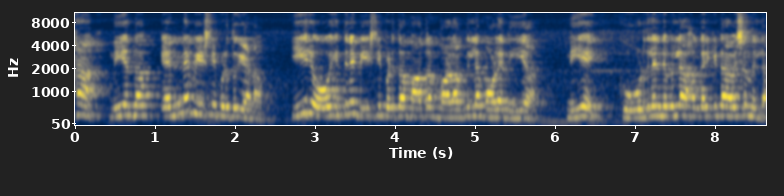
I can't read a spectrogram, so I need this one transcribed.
ഹാ നീ എന്താ എന്നെ ഭീഷണിപ്പെടുത്തുകയാണോ? ഈ രോഹിത്തിനെ ഭീഷണിപ്പെടുത്താൻ മാത്രം വളർന്നില്ല മോളെ നീയാ. നീയേ കൂടുതൽ എന്റെ മുന്നിൽ അഹങ്കരിക്കേണ്ട ആവശ്യമൊന്നുമില്ല.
